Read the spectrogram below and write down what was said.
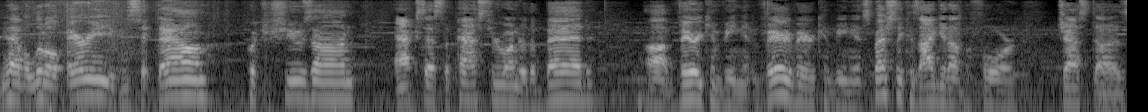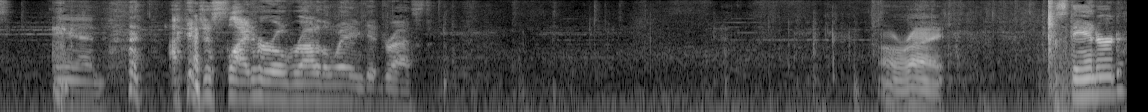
You have a little area you can sit down, put your shoes on, access the pass-through under the bed. Uh, very convenient, very, very convenient, especially because I get up before Jess does. And I can just slide her over out of the way and get dressed. All right. Standard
